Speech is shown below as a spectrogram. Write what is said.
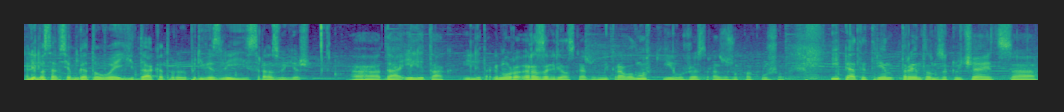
Либо или, совсем готовая еда, которую привезли и сразу ешь. А, да, или так, или так. Ну, разогрел, скажем, в микроволновке и уже сразу же покушал. И пятый тренд, тренд он заключается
